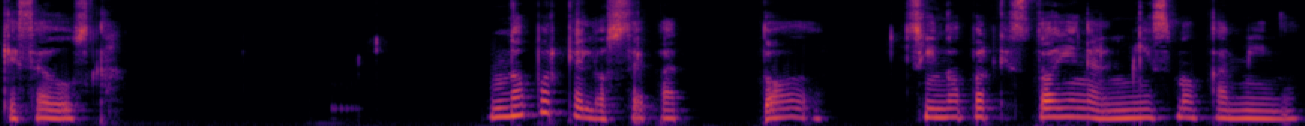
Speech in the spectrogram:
que se busca. No porque lo sepa todo, sino porque estoy en el mismo camino,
